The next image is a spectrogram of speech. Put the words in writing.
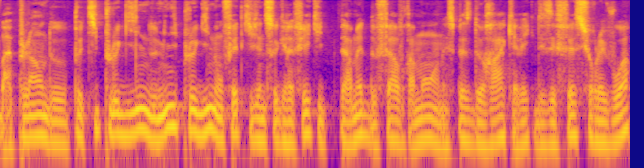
bah, plein de petits plugins, de mini plugins en fait qui viennent se greffer, qui te permettent de faire vraiment un espèce de rack avec des effets sur les voix.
